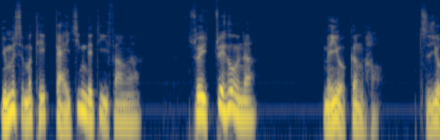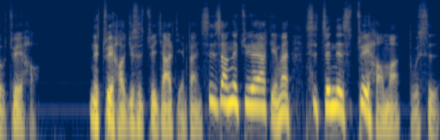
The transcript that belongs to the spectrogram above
有没有什么可以改进的地方啊？所以最后呢，没有更好，只有最好。那最好就是最佳典范。事实上，那最佳典范是真的是最好吗？不是，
